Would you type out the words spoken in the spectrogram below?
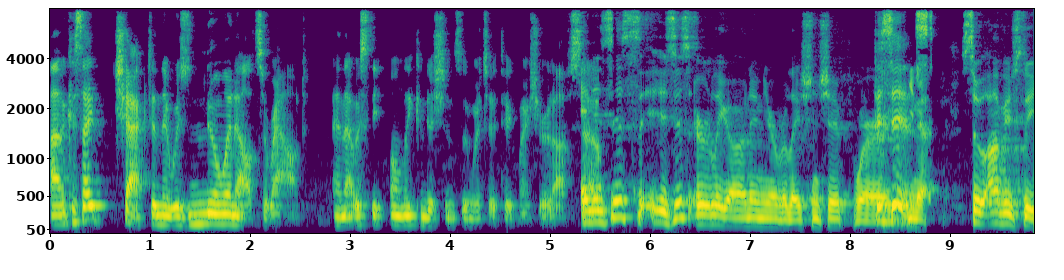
Uh, because I checked and there was no one else around. And that was the only conditions in which I take my shirt off. So And is this is this early on in your relationship where This you is. know, so obviously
